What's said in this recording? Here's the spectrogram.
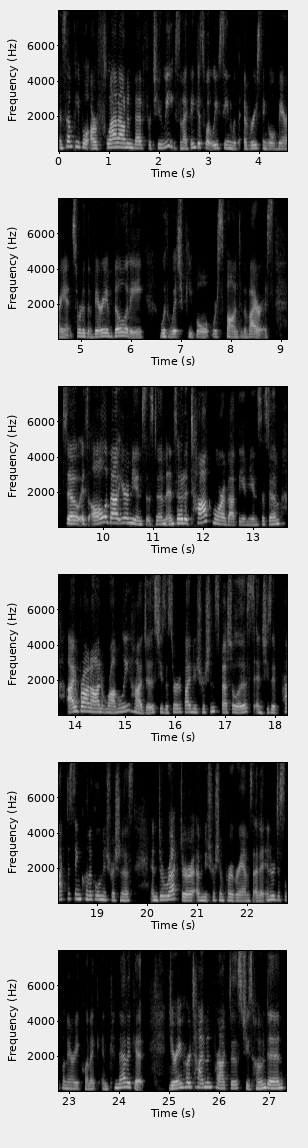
and some people are flat out in bed for two weeks. And I think it's what we've seen with every single variant, sort of the variability with which people respond to the virus. So it's all about your immune system. And so to talk more about the immune system, I've brought on Romilly Hodges. She's a certified nutrition specialist and she's a practicing clinical nutritionist and director of nutrition programs at an interdisciplinary clinic in Connecticut. During her time in practice, she's honed in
